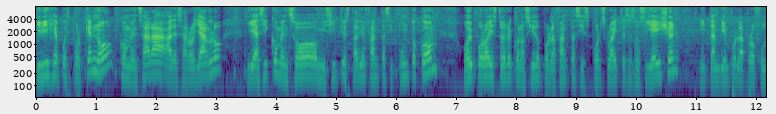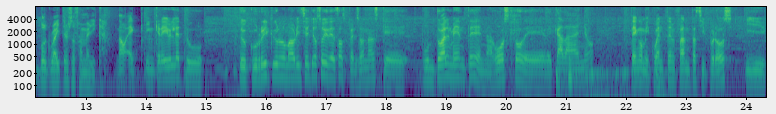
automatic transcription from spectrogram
Y dije, pues, ¿por qué no comenzar a, desarrollarlo? Y así comenzó mi sitio estadiofantasy.com. Hoy por hoy estoy reconocido por la Fantasy Sports Writers Association y también por la Pro Football Writers of America. No, eh, increíble tu, tu currículum, Mauricio. Yo soy de esas personas que puntualmente en agosto de, de cada año tengo mi cuenta en Fantasy Pros y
